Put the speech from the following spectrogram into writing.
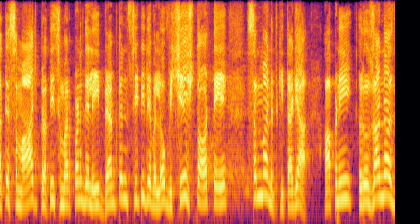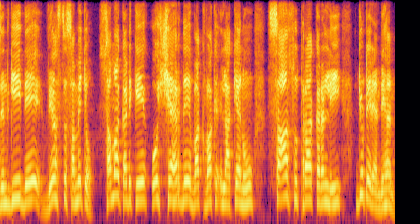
ਅਤੇ ਸਮਾਜ ਪ੍ਰਤੀ ਸਮਰਪਣ ਦੇ ਲਈ ਬਰੈਂਪਟਨ ਸਿਟੀ ਦੇ ਵੱਲੋਂ ਵਿਸ਼ੇਸ਼ ਤੌਰ ਤੇ ਸਨਮਾਨਿਤ ਕੀਤਾ ਗਿਆ। ਆਪਣੀ ਰੋਜ਼ਾਨਾ ਜ਼ਿੰਦਗੀ ਦੇ ਵਿਅਸਤ ਸਮੇਂ ਚੋਂ ਸਮਾਂ ਕੱਢ ਕੇ ਉਹ ਸ਼ਹਿਰ ਦੇ ਵੱਖ-ਵੱਖ ਇਲਾਕਿਆਂ ਨੂੰ ਸਾਫ਼ ਸੁਥਰਾ ਕਰਨ ਲਈ ਜੁਟੇ ਰਹਿੰਦੇ ਹਨ।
